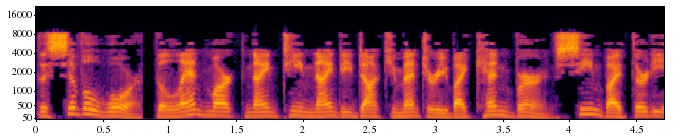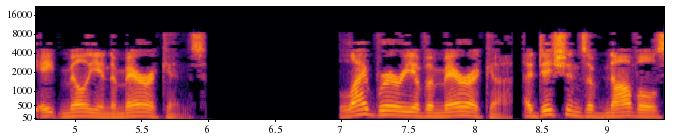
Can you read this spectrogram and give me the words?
The Civil War, the landmark 1990 documentary by Ken Burns seen by 38 million Americans. Library of America, editions of novels,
